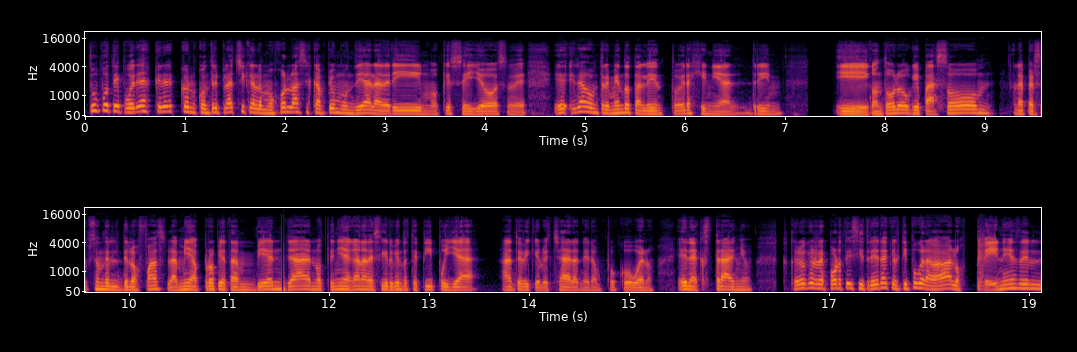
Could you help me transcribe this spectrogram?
tú te podrías creer con, con, Triple H que a lo mejor lo haces campeón mundial a Dream o qué sé yo. Eh, era un tremendo talento, era genial, Dream. Y con todo lo que pasó, la percepción de, de los fans, la mía propia también, ya no tenía ganas de seguir viendo este tipo ya antes de que lo echaran, era un poco, bueno, era extraño. Creo que el reporte de era que el tipo grababa los penes del,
